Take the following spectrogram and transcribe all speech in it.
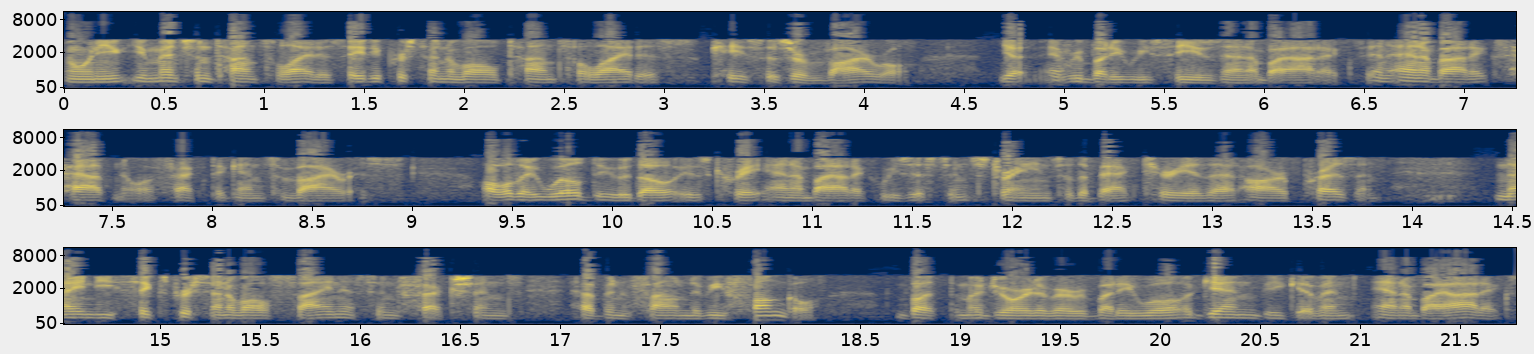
when you, you mentioned tonsillitis, 80% of all tonsillitis cases are viral, yet everybody receives antibiotics, and antibiotics have no effect against virus. All they will do, though, is create antibiotic resistant strains of the bacteria that are present. 96% of all sinus infections have been found to be fungal, but the majority of everybody will again be given antibiotics.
